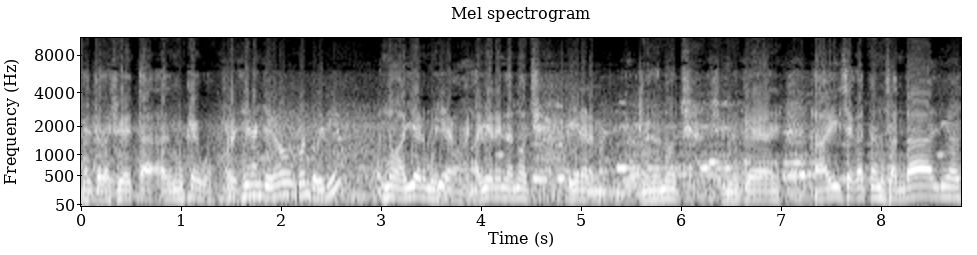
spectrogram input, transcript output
hasta la ciudad de Moquegua. ¿Recién han llegado cuándo hoy día? No, ayer hemos Ayer, ayer. ayer en la noche. Ayer a la noche. En la noche, sino que ahí se gastan sandalias,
